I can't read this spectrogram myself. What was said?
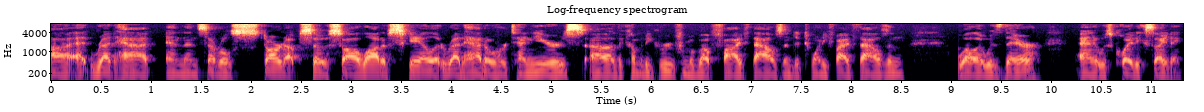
uh, at Red Hat and then several startups. So saw a lot of scale at Red Hat over 10 years. Uh, the company grew from about 5,000 to 25,000 while I was there. And it was quite exciting.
